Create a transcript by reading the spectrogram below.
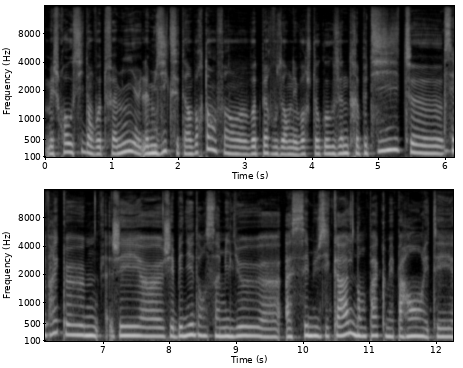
mais je crois aussi dans votre famille, la musique c'était important. Enfin, euh, votre père vous a emmené voir Stockhausen très petite. C'est vrai que j'ai baigné dans un milieu assez musical. Non pas que mes parents étaient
